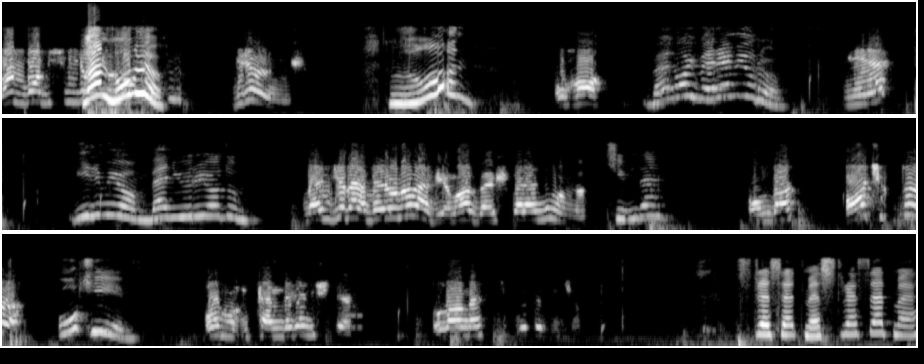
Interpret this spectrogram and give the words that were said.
Lan daha bismillah. Lan ne oluyor? Biri ölmüş. Lan. Oha. Ben oy veremiyorum. Niye? Bilmiyorum. Ben yürüyordum. Bence ben, ben ona vereceğim abi. Ben şüphelendim ondan. Kimden? Ondan. Aa çıktı. O kim? O pembeden işte. O zaman ben skip vote diyeceğim. Stres etme, stres etme.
